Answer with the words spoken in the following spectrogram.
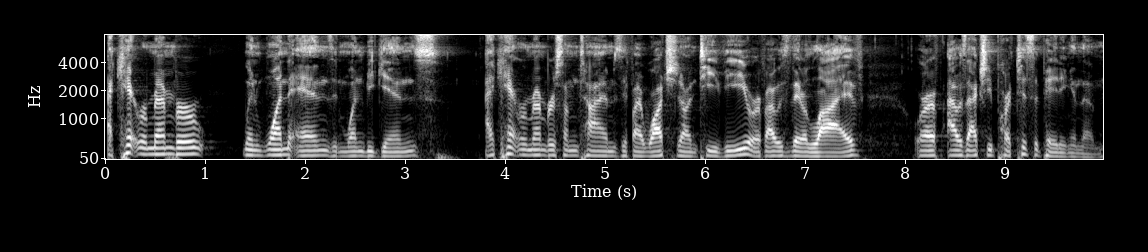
I can't remember when one ends and one begins. I can't remember sometimes if I watched it on TV or if I was there live or if I was actually participating in them.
